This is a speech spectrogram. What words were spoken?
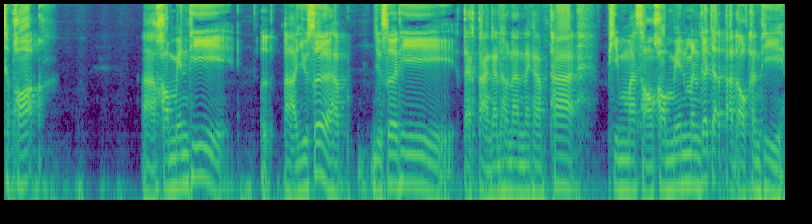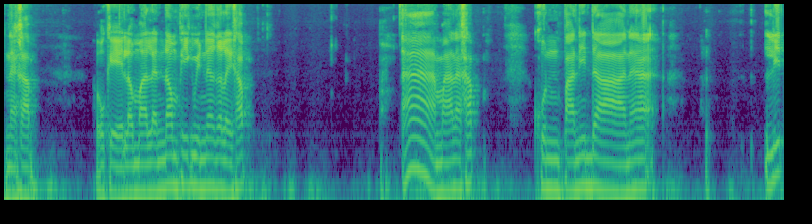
เฉพาะอคอมเมนต์ที่อ่า user ครับ user ที่แตกต่างกันเท่านั้นนะครับ ถ้าพิมพ์มา 2 คอมเมนต์มันก็จะตัดออกทันทีนะครับ โอเค เรามา random pick winner กันเลยครับ อ่า มาแล้วครับ คุณปานิดานะฮะ ลิท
